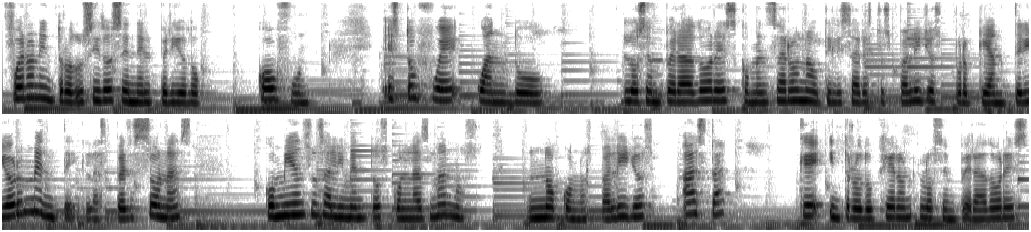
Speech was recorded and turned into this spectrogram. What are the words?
Fueron introducidos en el periodo Kofun. Esto fue cuando los emperadores comenzaron a utilizar estos palillos porque anteriormente las personas comían sus alimentos con las manos, no con los palillos, hasta que introdujeron los emperadores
